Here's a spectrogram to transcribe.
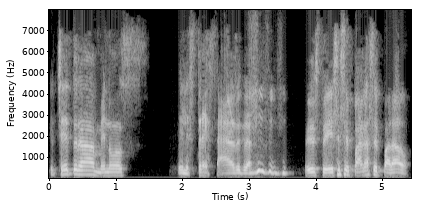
etcétera, menos el estrés. Ah, este, ese se paga separado.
